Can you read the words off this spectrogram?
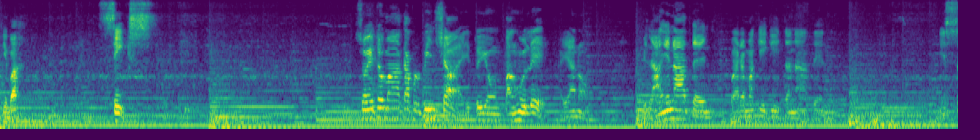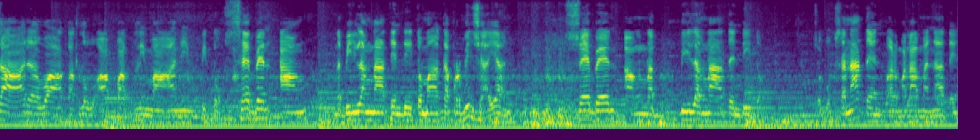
Diba? 6. So ito mga kaprobinsya, ito yung panghuli. Ayan o. Bilangin natin para makikita natin. Isa, dalawa, tatlo, apat, lima, anim, pito. Seven ang nabilang natin dito mga kaprobinsya. Ayan. Seven ang nabilang natin dito. So buksan natin para malaman natin.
